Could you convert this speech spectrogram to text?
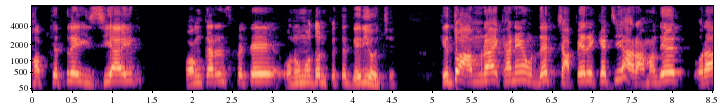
সব ক্ষেত্রে ইসিআইর কনকারেন্স পেতে, অনুমোদন পেতে দেরি হচ্ছে। কিন্তু আমরা এখানে ওদের চাপে রেখেছি আর আমাদের ওরা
